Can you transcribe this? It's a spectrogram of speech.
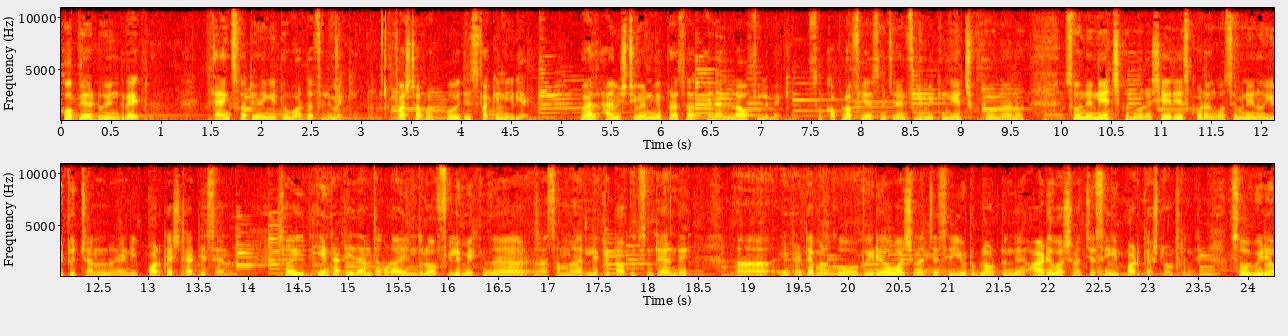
hope you are doing great. Thanks for tuning into What the Filmmaking. First of all, who is this fucking idiot? Well I'm Steven V Prasad and I love film making so couple of years నుంచి నేను ఫిల్మ్ మేకింగ్ నేర్చుకుంటూ ఉన్నాను సో నేను నేర్చుకుంది కూడా షేర్ చేసుకోవడం కోసం నేను యూట్యూబ్ ఛానల్ అండ్ ఈ పాడ్కాస్ట్ స్టార్ట్ చేశాను సో ఇది ఏంటంటే ఇదంతా కూడా ఇందులో film making some related topics ఉంటాయండి. ఏంటంటే మనకు వీడియో వర్షన్ వచ్చేసి యూట్యూబ్లో ఉంటుంది ఆడియో వర్షన్ వచ్చేసి ఈ పాడ్కాస్ట్లో ఉంటుంది. సో వీడియో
